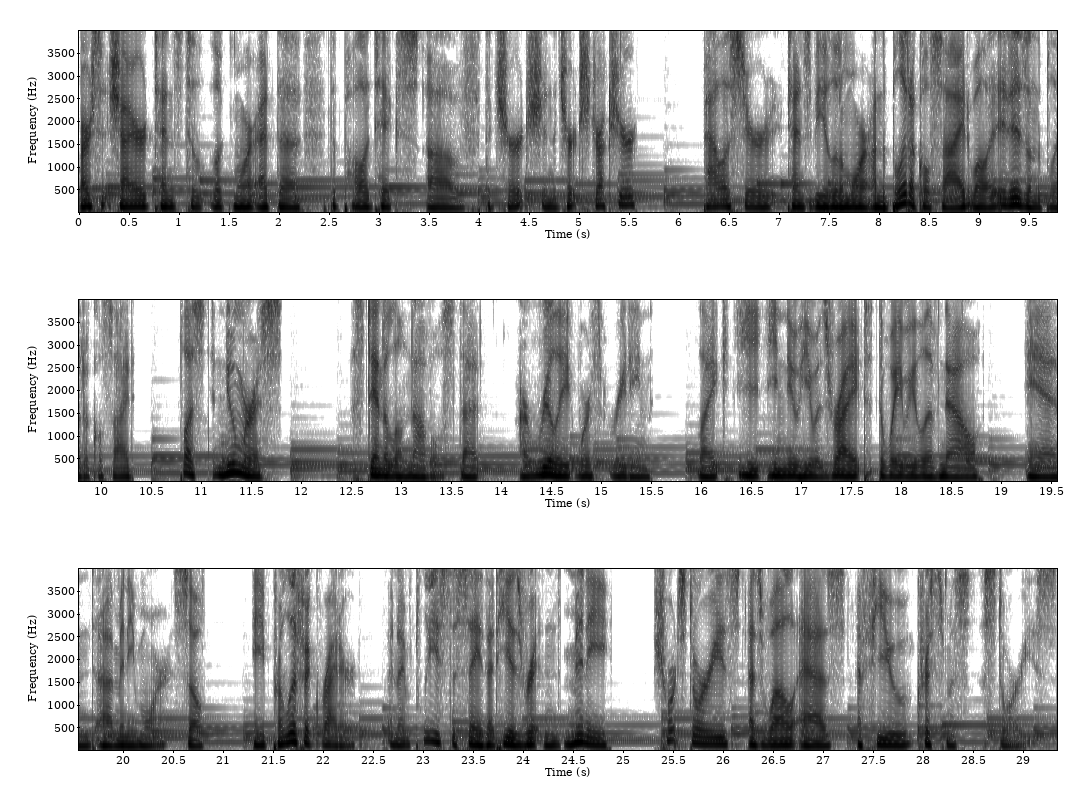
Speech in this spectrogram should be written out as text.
Barsetshire tends to look more at the, the politics of the church and the church structure. Palliser tends to be a little more on the political side. Well, it is on the political side. Plus, numerous standalone novels that are really worth reading like he, he knew he was right, the way we live now, and uh, many more. So, a prolific writer, and I'm pleased to say that he has written many short stories as well as a few Christmas stories.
